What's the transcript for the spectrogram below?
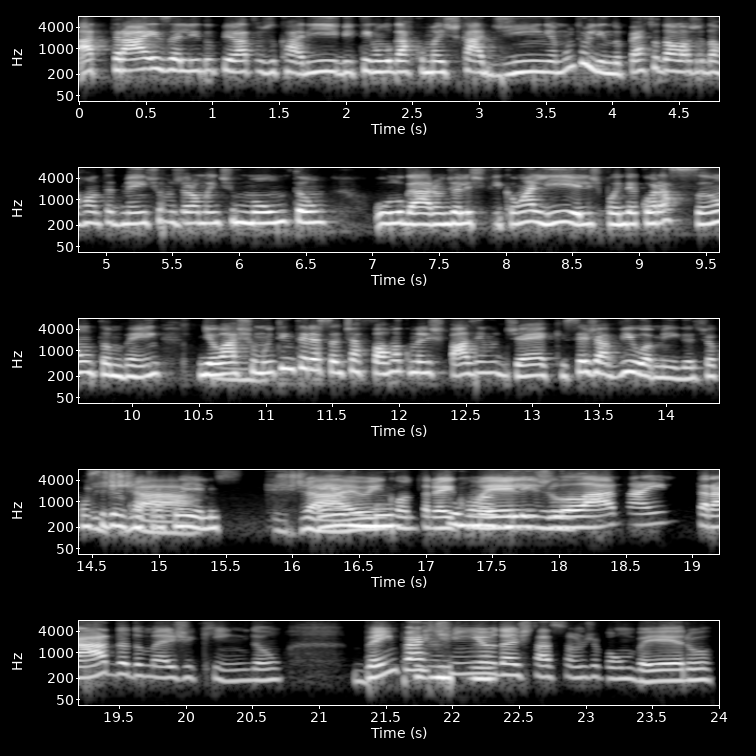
atrás ali do Piratas do Caribe tem um lugar com uma escadinha, muito lindo, perto da loja da Haunted Mansion, geralmente montam o lugar onde eles ficam ali, eles põem decoração também. E eu Hum. acho muito interessante a forma como eles fazem o Jack. Você já viu, amiga? Já conseguiu encontrar com eles? Já, É eu encontrei com eles maneiro. lá na entrada do Magic Kingdom, bem pertinho Uhum. da estação de bombeiro.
